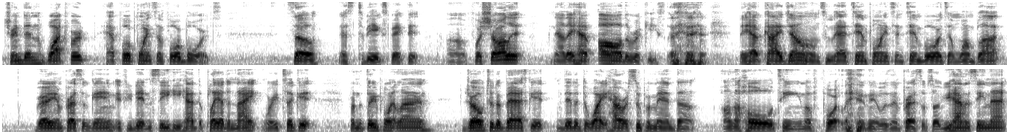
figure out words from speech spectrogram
Trendon Watford had four points and four boards, so that's to be expected. Uh, for Charlotte, now they have all the rookies. they have Kai Jones, who had 10 points and 10 boards and one block. Very impressive game. If you didn't see, he had the play of the night where he took it from the three point line drove to the basket, did a Dwight Howard Superman dunk on the whole team of Portland. it was impressive. So if you haven't seen that,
